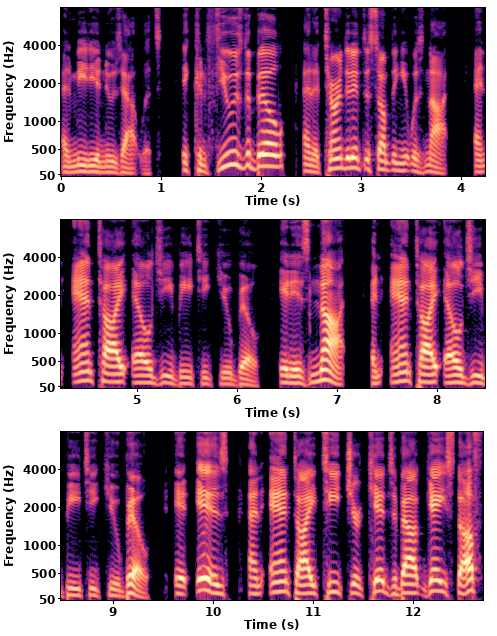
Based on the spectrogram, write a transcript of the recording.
and media news outlets. It confused the bill and it turned it into something it was not an anti LGBTQ bill. It is not an anti LGBTQ bill. It is an anti teach your kids about gay stuff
